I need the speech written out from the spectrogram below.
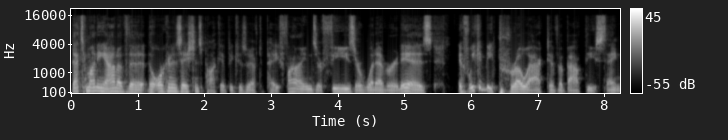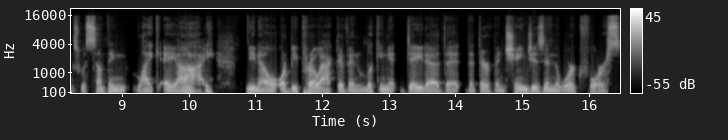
that's money out of the the organization's pocket because we have to pay fines or fees or whatever it is. If we could be proactive about these things with something like ai you know or be proactive in looking at data that that there have been changes in the workforce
